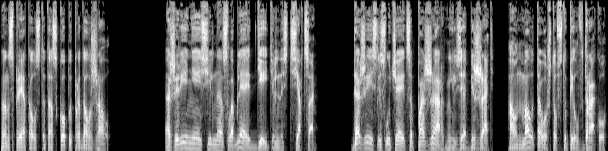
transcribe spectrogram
Он спрятал стетоскоп и продолжал. Ожирение сильно ослабляет деятельность сердца. Даже если случается пожар, нельзя бежать. А он мало того, что вступил в драку,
